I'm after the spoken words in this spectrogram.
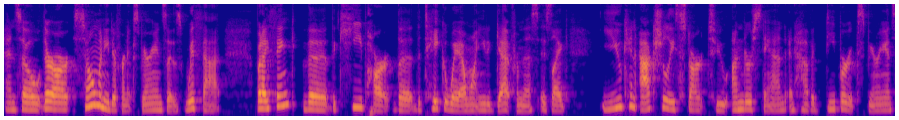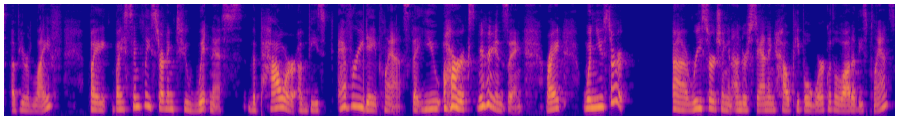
And so there are so many different experiences with that. But I think the the key part, the the takeaway I want you to get from this is like you can actually start to understand and have a deeper experience of your life by by simply starting to witness the power of these everyday plants that you are experiencing right when you start uh, researching and understanding how people work with a lot of these plants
